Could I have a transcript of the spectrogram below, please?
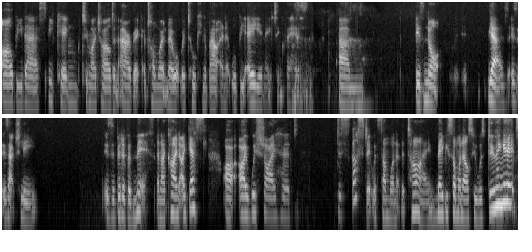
I'll be there speaking to my child in Arabic and Tom won't know what we're talking about and it will be alienating for him um, is not yeah is, is actually is a bit of a myth. And I kind I guess I, wish I had discussed it with someone at the time maybe someone else who was doing it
